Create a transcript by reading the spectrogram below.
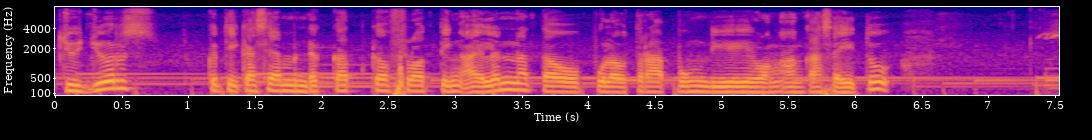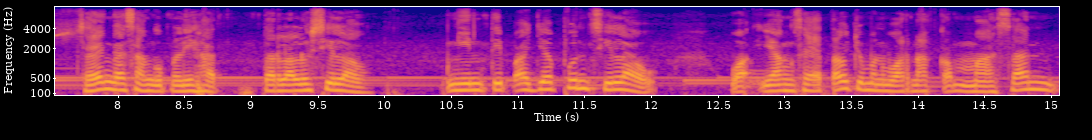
jujur ketika saya mendekat ke floating island atau pulau terapung di ruang angkasa itu saya nggak sanggup melihat. Terlalu silau. Ngintip aja pun silau. Yang saya tahu cuma warna keemasan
